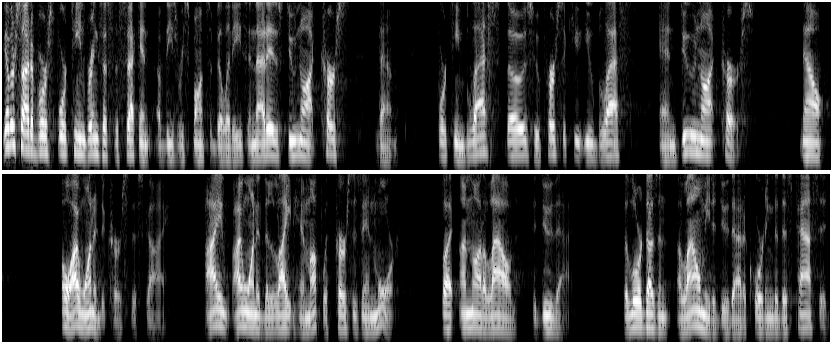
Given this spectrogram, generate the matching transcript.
The other side of verse 14 brings us the second of these responsibilities, and that is do not curse them. 14. Bless those who persecute you, bless, and do not curse. Now, oh, I wanted to curse this guy. I, I wanted to light him up with curses and more. But I'm not allowed to do that. The Lord doesn't allow me to do that according to this passage.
